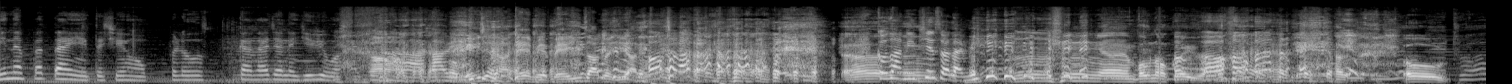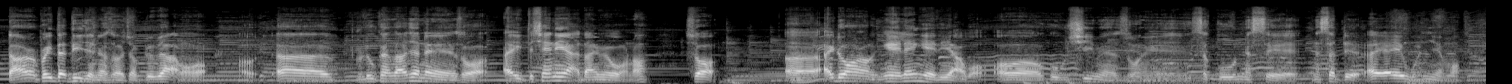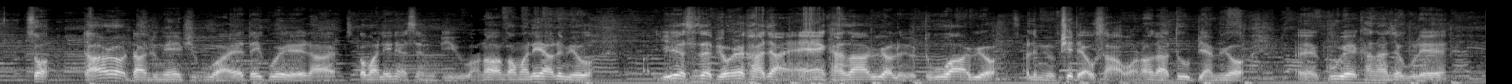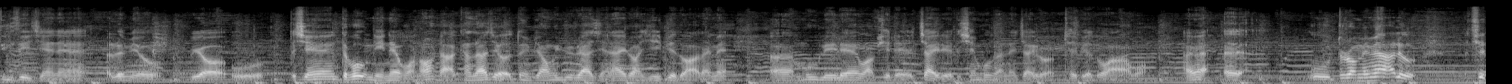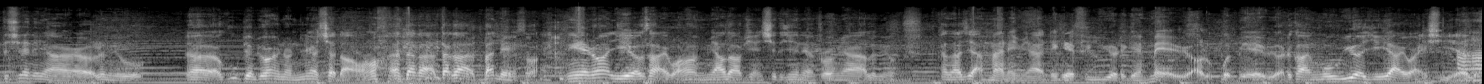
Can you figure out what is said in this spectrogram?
ဒီနဲ့ပတ်သက်ရင်တခြင်းကိုဘယ်လိုကန်စားချက်နဲ့ရေးပြပါအဲ့အာလာပြီမေးချင်တာတဲ့မေဘယ်ကြီးစားအတွက်ရေးရတယ်ကိုစားနီးဖြစ်ဆွဲလိုက်ပြီဘုံတော့ကိုယ်ယူပါဟိုဒါတော့ပြိသက်သိကျင်တယ်ဆိုတော့ကျွန်တော်ပြောပြရမှာပေါ့ဟုတ်အဲဘလူခံစားချက်နဲ့ဆိုတော့အဲ့တချင်းလေးကအတိုင်းပဲပေါ့နော်ဆိုတော့အဲအဲ့တော့ကတော့ငယ်လဲငယ်သေးရပေါ့အော်အခုရှိမယ်ဆိုရင်19 20 21အဲ့အဲ့ဝန်းကျင်ပေါ့ ဆိုတော့ဒါကတော့ဒါလူငယ်ဖြစ်ဘူးပါရဲ့တိတ်ကွဲတယ်ဒါကောင်မလေးနဲ့အဆင်မပြေဘူးပေါ့နော်ကောင်မလေးကအဲ့လိုမျိုးရေးရဆက်ဆက်ပြောတဲ့ခါကျရင်အဲခံစားပြီးတော့အဲ့လိုမျိုးတိုးွားပြီးတော့အဲ့လိုမျိုးဖြစ်တဲ့ဥစ္စာပေါ့နော်ဒါသူ့ပြန်ပြီးတော့အဲကိုယ့်ရဲ့ခံစားချက်ကိုလည်းတီးစေခြင်းနဲ့အဲ့လိုမျိုးပြီးတော့ဟိုတခြင်းတစ်ပုတ်အနေနဲ့ပေါ့နော်ဒါခံစားချက်ကိုအသွင်ပြောင်းပြီးပြပြခြင်းအဲ့တော့ရေးဖြစ်သွားတယ်ဒါပေမဲ့အဲမူလေးလဲဟိုဖြစ်တယ်ကြိုက်တယ်တခြင်းပုံစံနဲ့ကြိုက်တော့ထည့်ပြသွားတာပေါ့ဒါပေမဲ့အဲဟိုတော်တော်များများအဲ့လိုအ ချစ်တခြင်းနေရအဲ့လိုမျိုးအဲအခုပြန်ပြောရင်တော့နည်းနည်းချက်တာအောင်နော်အတက်ကအတက်ကပတ်တယ်ဆိုတော့ငယ်တော့ရေးဥစ္စာတွေပေါ့နော်များသောအားဖြင့်ရှစ်တချင်းနဲ့ draw များအဲ့လိုမျိုးခံစားချက်အမှန်တွေများတကယ် feel ပြီးတော့တကယ်မှဲ့ပြီးတော့အဲ့လိုပွက်ပြဲပြီးတော့တခါငိုပြီးတော့ရေးရရွာရှိတယ်အဲ့လို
